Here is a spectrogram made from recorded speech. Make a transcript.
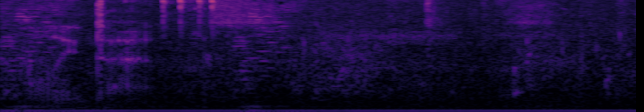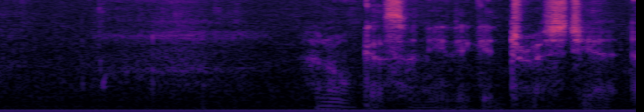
I need that. I don't guess Dressed yet.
